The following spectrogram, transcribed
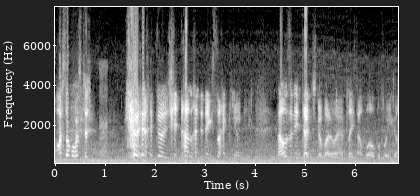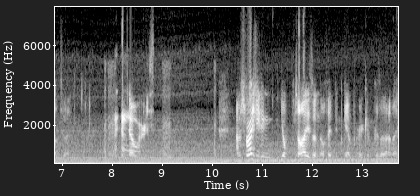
What's the monster? Dude, shit, that landed exactly on you. That wasn't intentional, by the way. I placed that well before you got to it. no worries. I'm surprised you didn't. Your tires or nothing didn't get broken because of that, though.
